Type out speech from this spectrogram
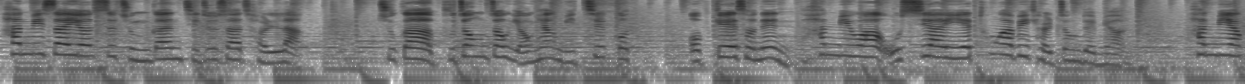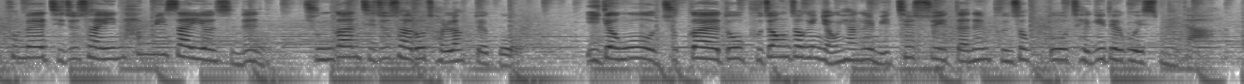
한미사이언스 중간 지주사 전락, 주가 부정적 영향 미칠 것 업계에서는 한미와 OCI의 통합이 결정되면 한미약품의 지주사인 한미사이언스는 중간 지주사로 전락되고 이 경우 주가에도 부정적인 영향을 미칠 수 있다는 분석도 제기되고 있습니다.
